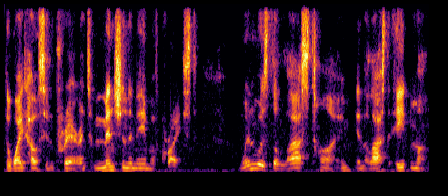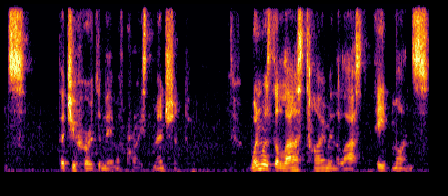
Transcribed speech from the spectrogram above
the White House in prayer and to mention the name of Christ. When was the last time in the last eight months that you heard the name of Christ mentioned? When was the last time in the last eight months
